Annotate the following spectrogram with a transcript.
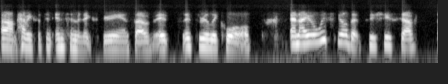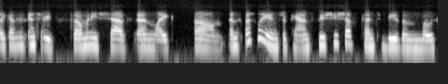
um, having such an intimate experience of? It's it's really cool. And I always feel that sushi chefs, like I've interviewed so many chefs, and like, um, and especially in Japan, sushi chefs tend to be the most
